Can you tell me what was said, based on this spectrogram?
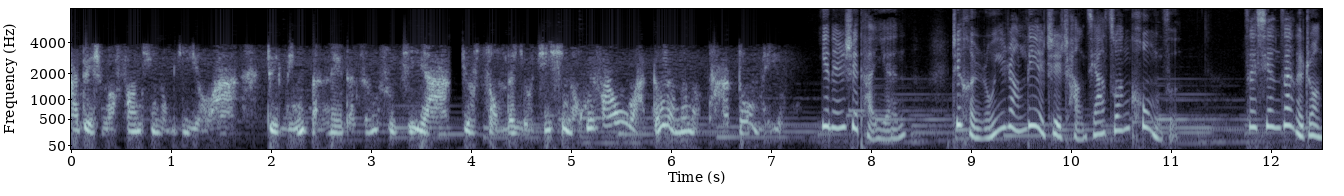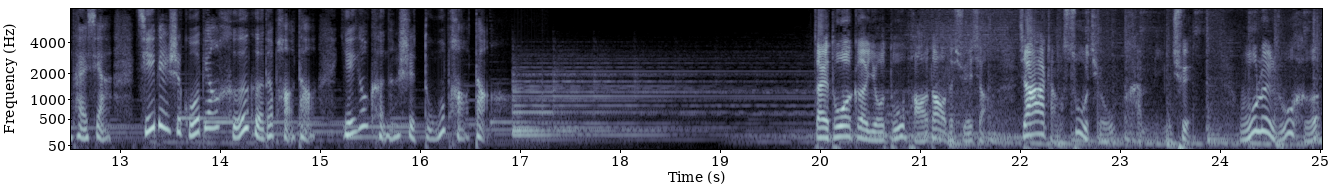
它对什么芳烃溶剂油啊，对邻苯类的增塑剂啊，就是总的有机性的挥发物啊，等等等等，它都没有。业内人士坦言，这很容易让劣质厂家钻空子。在现在的状态下，即便是国标合格的跑道，也有可能是毒跑道。在多个有毒跑道的学校，家长诉求很明确：无论如何，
